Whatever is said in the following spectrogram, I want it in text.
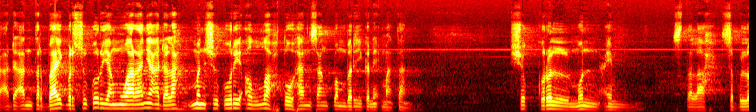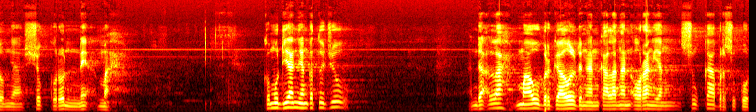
keadaan terbaik bersyukur yang muaranya adalah mensyukuri Allah Tuhan sang pemberi kenikmatan. Syukrul mun'im. Setelah sebelumnya syukrun nikmah kemudian yang ketujuh hendaklah mau bergaul dengan kalangan orang yang suka bersyukur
